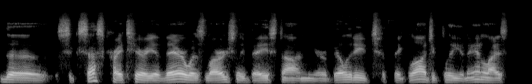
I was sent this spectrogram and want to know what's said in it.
the success criteria there was largely based on your ability to think logically and analyze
